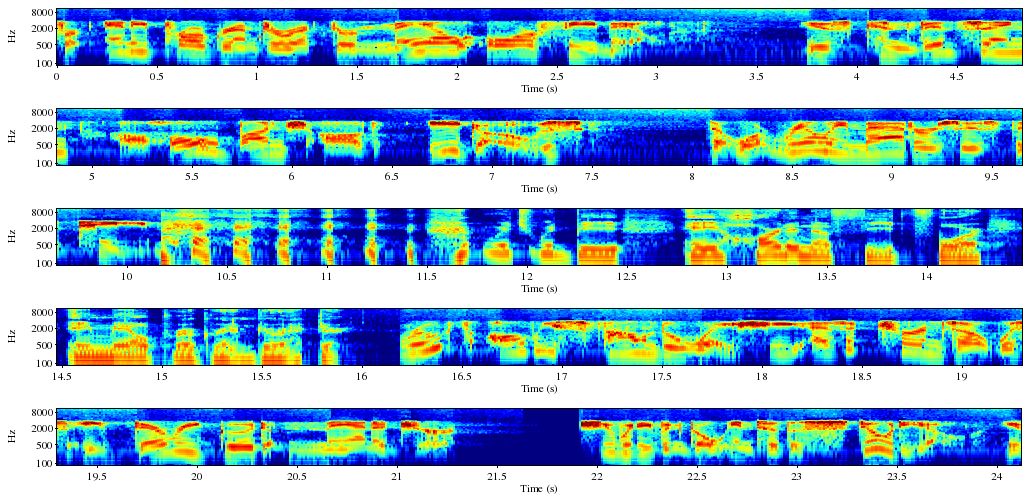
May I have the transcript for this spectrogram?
for any program director, male or female, is convincing a whole bunch of egos that what really matters is the team. Which would be a hard enough feat for a male program director. Ruth always found a way. She, as it turns out, was a very good manager. She would even go into the studio if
